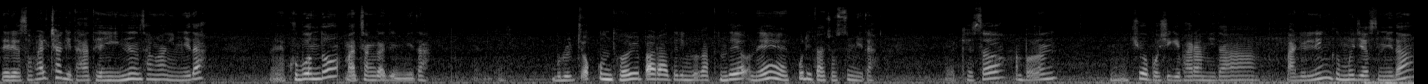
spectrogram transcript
내려서 활착이 다 되어 있는 상황입니다. 네, 9번도 마찬가지입니다. 물을 조금 덜 빨아들인 것 같은데요. 네, 뿌리 다 좋습니다. 이렇게 해서 한번 음, 키워보시기 바랍니다. 마릴린 금무지였습니다.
